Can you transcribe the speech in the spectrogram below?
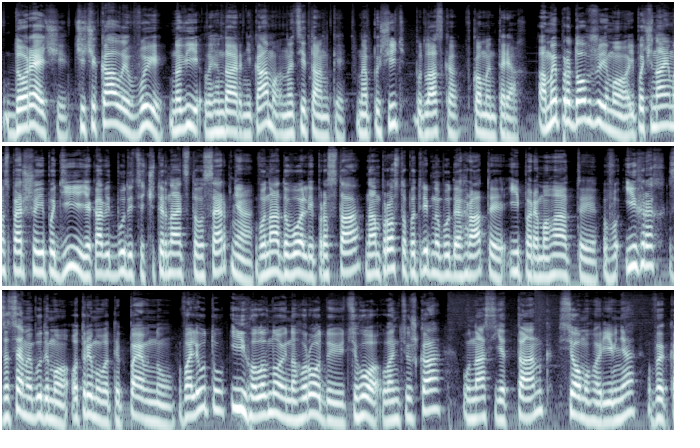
До речі, чи чекали ви нові легендарні камо на ці танки? Напишіть, будь ласка, в коментарях. А ми продовжуємо і починаємо з першої події, яка відбудеться 14 серпня. Вона доволі проста. Нам просто потрібно буде грати і перемагати в іграх. За це ми будемо отримувати певну валюту. І головною нагородою цього ланцюжка у нас є танк 7 рівня ВК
